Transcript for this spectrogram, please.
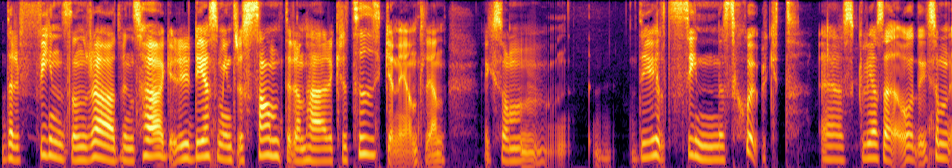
där det finns en rödvinshöger. Det är det som är intressant i den här kritiken egentligen. Liksom, det är ju helt sinnessjukt, eh, skulle jag säga. Och liksom,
